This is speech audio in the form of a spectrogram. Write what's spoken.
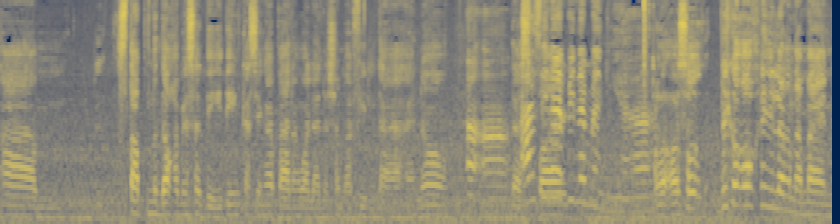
um, stop na daw kami sa dating kasi nga parang wala na siya ma-feel na ano. Ah. The Ah, spark. sinabi naman niya. Oo, so because okay lang naman.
